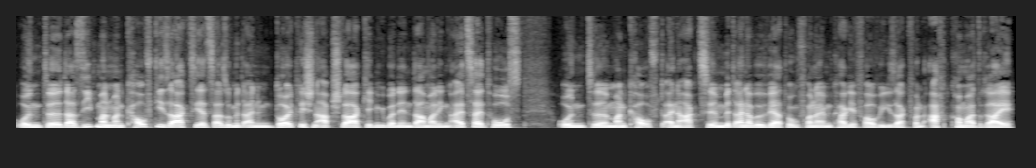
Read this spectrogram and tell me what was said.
Und äh, da sieht man, man kauft diese Aktie jetzt also mit einem deutlichen Abschlag gegenüber den damaligen Allzeithochs und äh, man kauft eine Aktie mit einer Bewertung von einem KGV, wie gesagt, von 8,3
